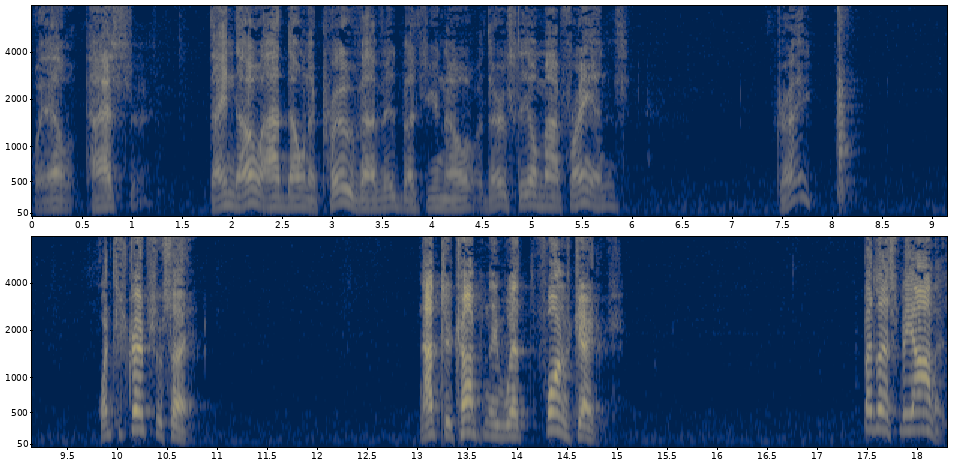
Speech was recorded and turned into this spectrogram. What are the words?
Well, Pastor, they know I don't approve of it, but you know, they're still my friends. Great. What the scripture say? Not to company with fornicators. But let's be honest.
